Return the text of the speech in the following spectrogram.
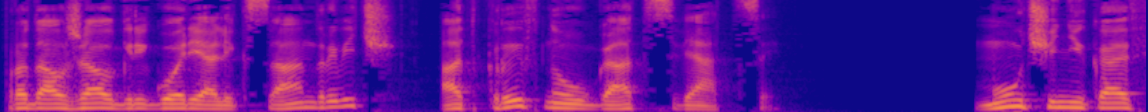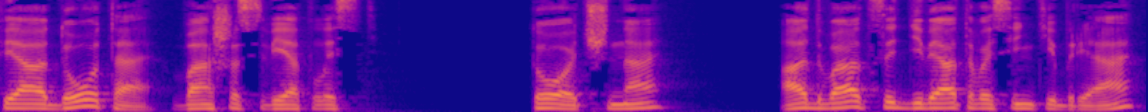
продолжал Григорий Александрович, открыв наугад святцы. «Мученика Феодота, ваша светлость». Точно. А 29 сентября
